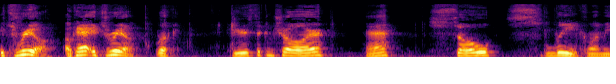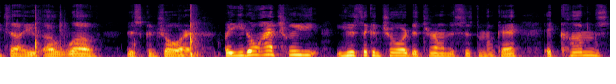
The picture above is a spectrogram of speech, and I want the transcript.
It's real, okay? It's real. Look, here's the controller. Huh? So sleek, let me tell you. I love this controller. But you don't actually use the controller to turn on the system, okay? It comes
